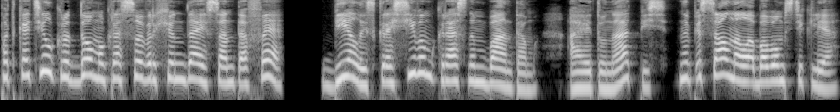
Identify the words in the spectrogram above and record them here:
Подкатил к роддому кроссовер Hyundai Santa Fe, белый с красивым красным бантом, а эту надпись написал на лобовом стекле.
